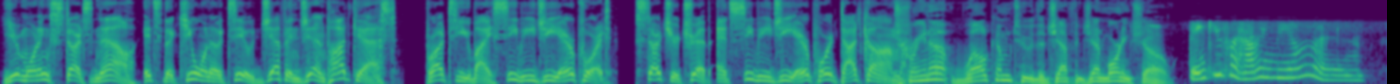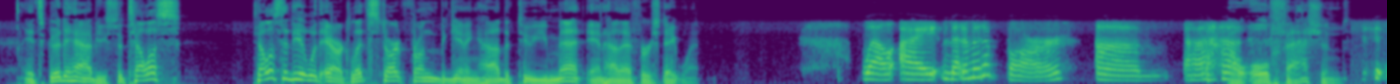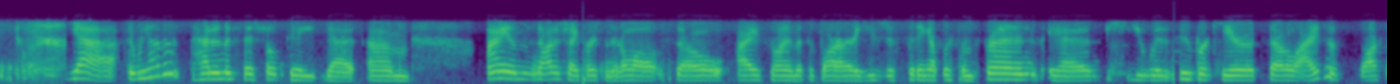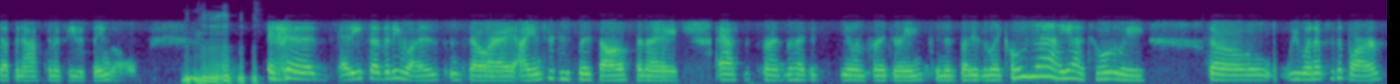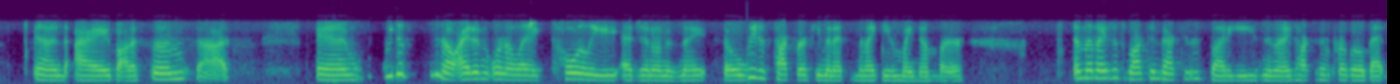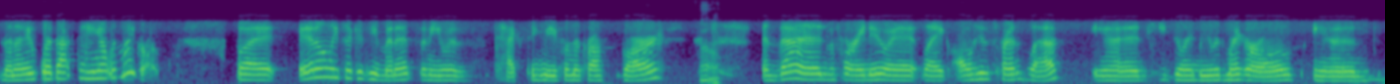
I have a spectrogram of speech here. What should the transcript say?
Your morning starts now. It's the Q102 Jeff and Jen podcast brought to you by CVG Airport. Start your trip at CVGAirport.com. Trina, welcome to the Jeff and Jen Morning Show. Thank you for having me on. It's good to have you. So tell us, tell us the deal with Eric. Let's start from the beginning. How the two you met and how that first date went. Well, I met him at a bar. Um, uh, How old fashioned. yeah, so we haven't had an official date yet. Um, I am not a shy person at all, so I saw him at the bar. He was just sitting up with some friends, and he was super cute. So I just walked up and asked him if he was single. and Eddie said that he was, and so I, I introduced myself and I, I asked his friends if I could steal him for a drink, and his buddies were like, "Oh yeah, yeah, totally." So we went up to the bar, and I bought us some shots, and we just, you know, I didn't want to like totally edge in on his night, so we just talked for a few minutes, and then I gave him my number. And then I just walked him back to his buddies, and I talked to them for a little bit, and then I went back to hang out with my girls. But it only took a few minutes, and he was texting me from across the bar. Oh. And then before I knew it, like all his friends left, and he joined me with my girls, and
